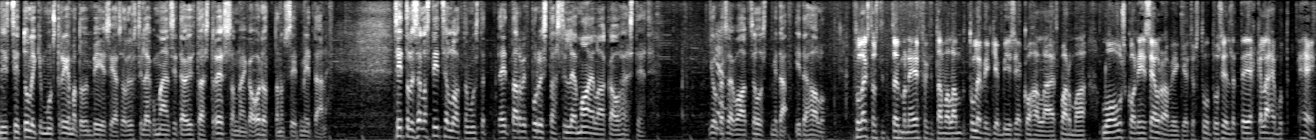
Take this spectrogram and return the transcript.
Niin sit siitä tulikin mun striimatuin biisi ja se oli just silleen, kun mä en sitä yhtään stressannut enkä odottanut siitä mitään. Niin siitä tuli sellaista itseluottamusta, että ei tarvi puristaa silleen mailaa kauheasti, että julkaisee vaan sellaista, mitä itse haluaa. Tuleeko tosta tämmönen efekti tavallaan tulevinkin biisien kohdalla, että varmaan luo uskoa niihin seuraaviinkin, että jos tuntuu siltä, että ei ehkä lähde, mutta hei,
